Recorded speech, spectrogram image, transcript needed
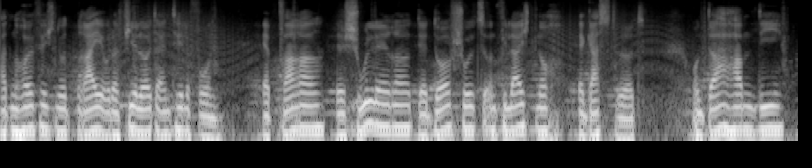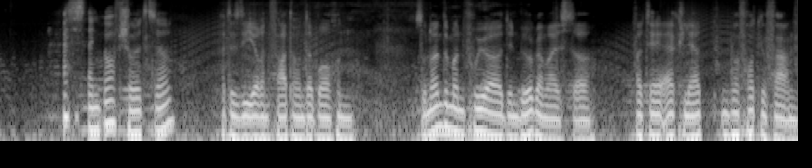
hatten häufig nur drei oder vier Leute ein Telefon. Der Pfarrer, der Schullehrer, der Dorfschulze und vielleicht noch der Gastwirt. Und da haben die... Was ist ein Dorfschulze? hatte sie ihren Vater unterbrochen. So nannte man früher den Bürgermeister, hatte er erklärt und war fortgefahren.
